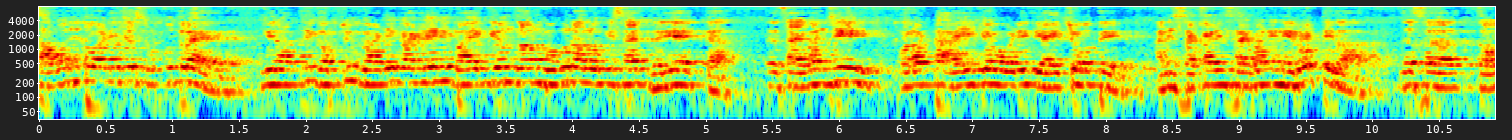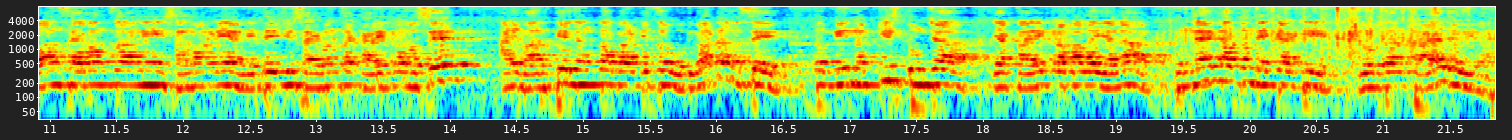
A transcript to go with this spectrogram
सावंतवाडीचे सुपुत्र आहे. मी रात्री गपचूप गाडी काढली आणि बाईक घेऊन जाऊन बघून आलो की साहेब घरी आहेत का? तर साहेबांची मला वाटतं आई किंवा वडील यायचे होते आणि सकाळी साहेबांनी निरोप दिला. जसं चव्हाण साहेबांचा आणि सन्माननीय नितेशजी साहेबांचा कार्यक्रम असेल आणि भारतीय जनता पार्टीचं उद्घाटन असेल तर मी नक्कीच तुमच्या या कार्यक्रमाला येणार. पुन्हा एकदा आपण त्यांच्यासाठी जोरदार टाळ्या देऊया.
